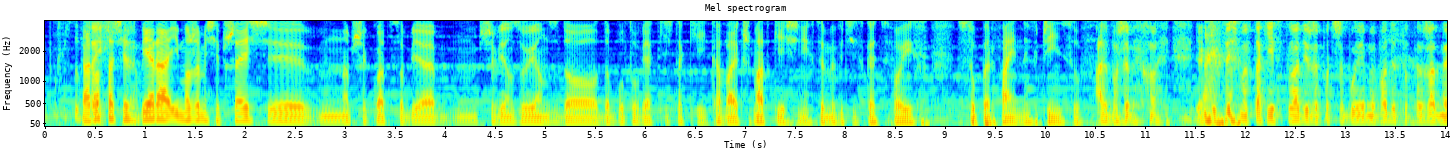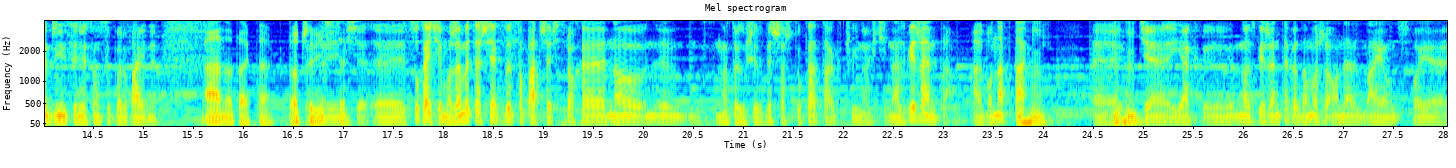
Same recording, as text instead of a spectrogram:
I po prostu Ta rosa się zbiera i możemy się przejść y, na przykład sobie przywiązując do, do butów jakiś taki kawałek szmatki, jeśli nie chcemy wyciskać swoich super fajnych jeansów. Albo żeby, jak jesteśmy w takiej sytuacji, że potrzebujemy wody, to te żadne jeansy nie są super fajne. A, no tak, tak, oczywiście. E, słuchajcie, możemy też jakby popatrzeć trochę, no, no to już jest wyższa sztuka, tak, czujności na zwierzęta albo na ptaki. Mhm. E, mhm. Gdzie jak e, no, zwierzęta wiadomo, że one mają swoje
